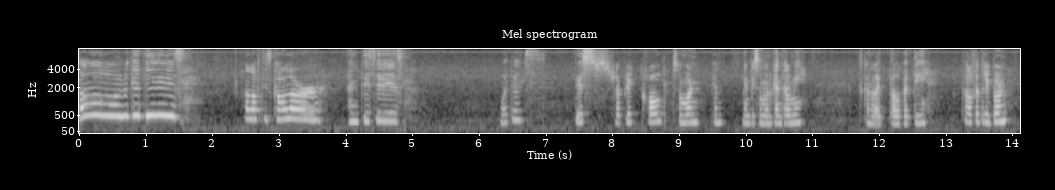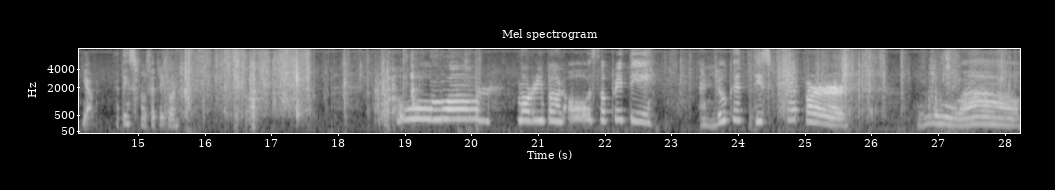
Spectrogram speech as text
Oh, look at this. I love this color. And this is, what is this fabric called? Someone can, maybe someone can tell me. It's kind of like velvety, velvet ribbon. Yeah, I think it's velvet ribbon. Oh, more more ribbon. Oh so pretty. And look at this pepper. Oh wow.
